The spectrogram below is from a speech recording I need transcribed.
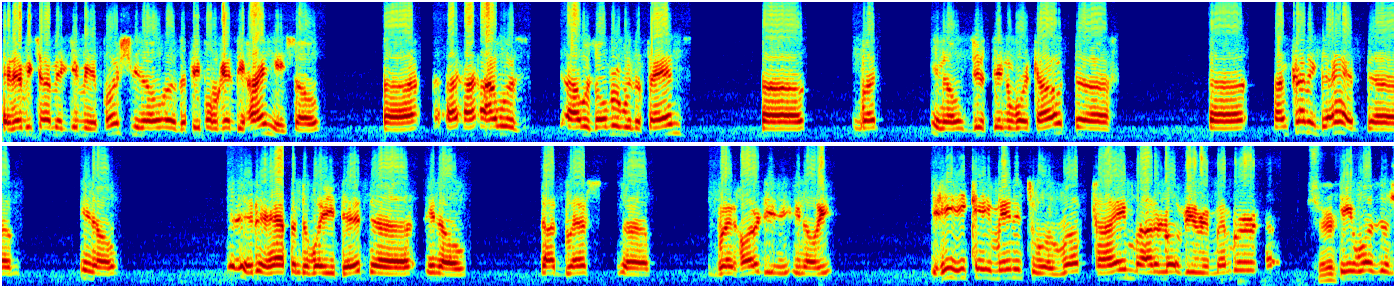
And every time they give me a push, you know, the people get behind me. So uh, I, I was I was over with the fans, uh, but you know, just didn't work out. Uh, uh, I'm kind of glad, uh, you know, it, happened the way it did. Uh, you know, God bless uh, Bret Hart. He, you know, he, he he came in into a rough time. I don't know if you remember. Sure. He wasn't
